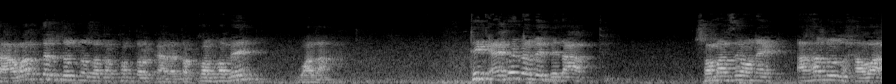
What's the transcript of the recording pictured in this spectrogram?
দাওয়াতের জন্য যতক্ষণ দরকার তখন হবে ওয়ালা। ঠিক একইভাবে বেদাত। সমাজে অনেক আহালুল হাওয়া,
